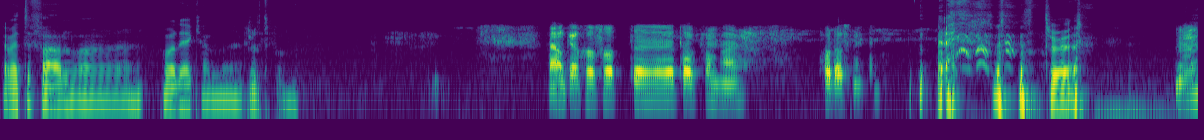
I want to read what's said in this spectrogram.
Jag vet inte fan vad, vad det kan ha berott på. Ja, hon kanske har fått uh, tag på de här poddavsnitten. Tror du? Mm.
